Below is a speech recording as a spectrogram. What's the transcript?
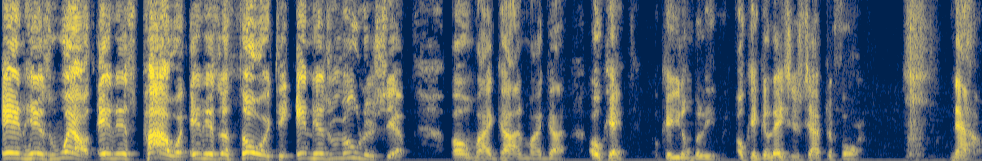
in his wealth, in his power, in his authority, in his rulership. Oh my God, my God. Okay, okay, you don't believe me. Okay, Galatians chapter 4. Now,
